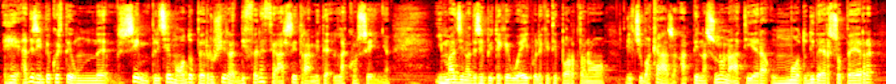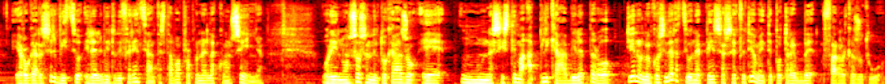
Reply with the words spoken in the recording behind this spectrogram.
E ad esempio questo è un semplice modo per riuscire a differenziarsi tramite la consegna. Immagina ad esempio i takeaway, quelli che ti portano il cibo a casa, appena sono nati era un modo diverso per erogare il servizio e l'elemento differenziante stava proprio nella consegna. Ora io non so se nel tuo caso è un sistema applicabile, però tienilo in considerazione e pensa se effettivamente potrebbe fare al caso tuo.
